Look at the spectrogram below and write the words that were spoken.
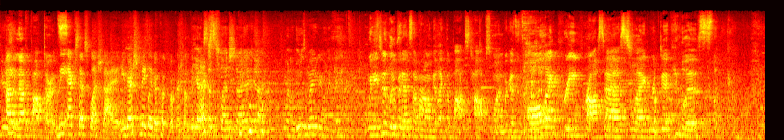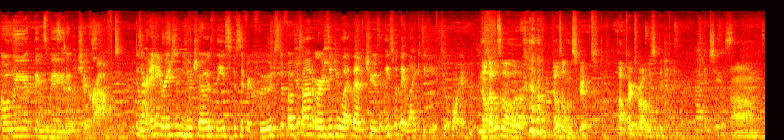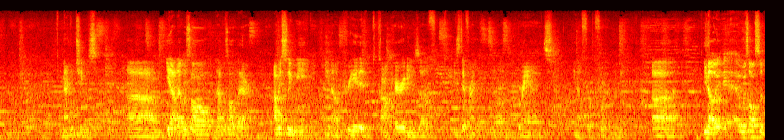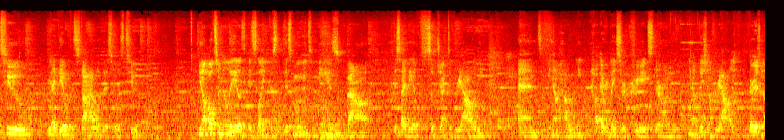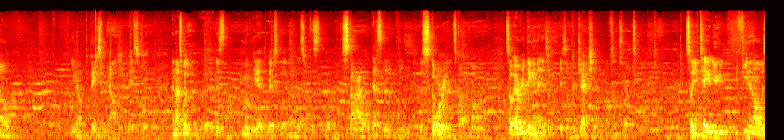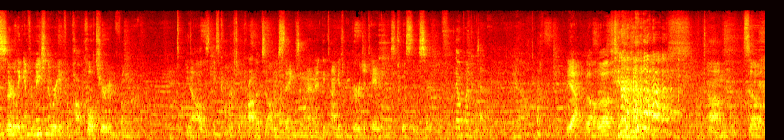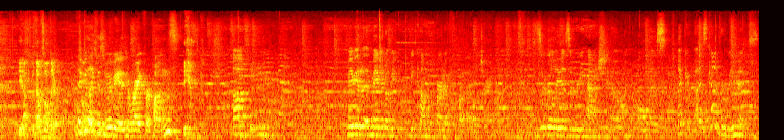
Had enough Pop Tarts. The excess flesh diet. You guys should make like a cookbook or something. The next. excess flesh diet. Yeah. You want to lose weight? or You want to gain it? We need to loop it in somehow and get like the box tops one because it's all like pre-processed, like ridiculous, like only things made at craft. Is there any reason you chose these specific foods to focus on, or did you let them choose at least what they like to eat to a point? No, that was all. Uh, that was all in the script. Pop tarts are always a big thing. Mac and cheese. Um, mac and cheese. Um, yeah, that was all. That was all there. Obviously, we you know created kind of parodies of these different um, brands, you know, for, for the movie. Uh, you know, it, it was also to the idea with the style of this was to you know ultimately it's, it's like this this movie to me is about this idea of subjective reality and you know how we how everybody sort of creates their own you know vision of reality. There is no you know base reality basically. And that's what this movie is basically. I mean that's what this the, the style that's the, the the story that's going on. So everything in it is a, is a projection of some sort. So you take you, you feed in all this sort of like information that we're getting from pop culture and from you know all this, these commercial products and all these things and then it, it kind of gets regurgitated in this twisted sort of No pun intended. yeah yeah well, well um, so yeah but that was all there was I all feel like there. this movie is ripe for puns. yeah Uh, maybe it'll, maybe it'll be, become a part of pop culture because it really is a rehash, you know, on all this. Like it's kind of a remix.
